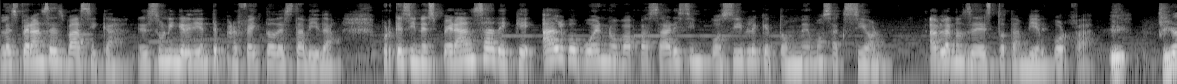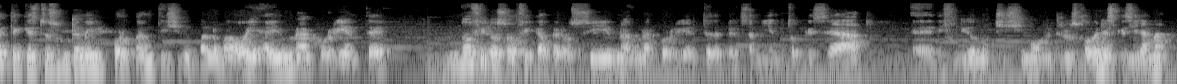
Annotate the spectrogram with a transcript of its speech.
La esperanza es básica, es un ingrediente perfecto de esta vida, porque sin esperanza de que algo bueno va a pasar es imposible que tomemos acción. Háblanos de esto también, porfa. Sí, fíjate que esto es un tema importantísimo, Paloma. Hoy hay una corriente, no filosófica, pero sí una, una corriente de pensamiento que se ha eh, difundido muchísimo entre los jóvenes que se llama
